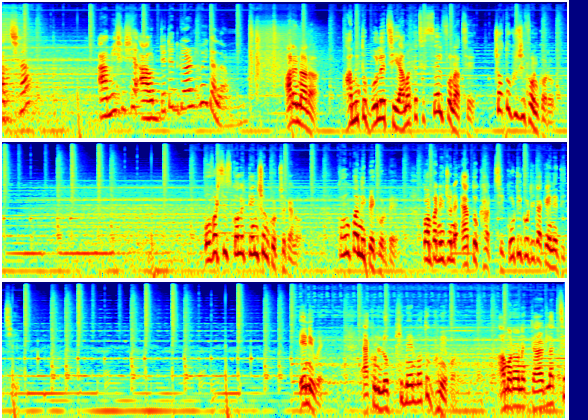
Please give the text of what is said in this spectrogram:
আচ্ছা আমি শেষে আউটডেটেড গার্ল হয়ে গেলাম। আরে না না আমি তো বলেছি আমার কাছে সেল ফোন আছে। যত খুশি ফোন করো। ওভারসিজ কলে টেনশন করছ কেন? কোম্পানি পে করবে। কোম্পানির জন্য এত খাটছি, কোটি কোটি টাকা এনে দিচ্ছি। এনিওয়ে এখন লক্ষ্মী মেয়ের মতো ঘুমিয়ে পড়ো। আমার অনেক টায়ার্ড লাগছে,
